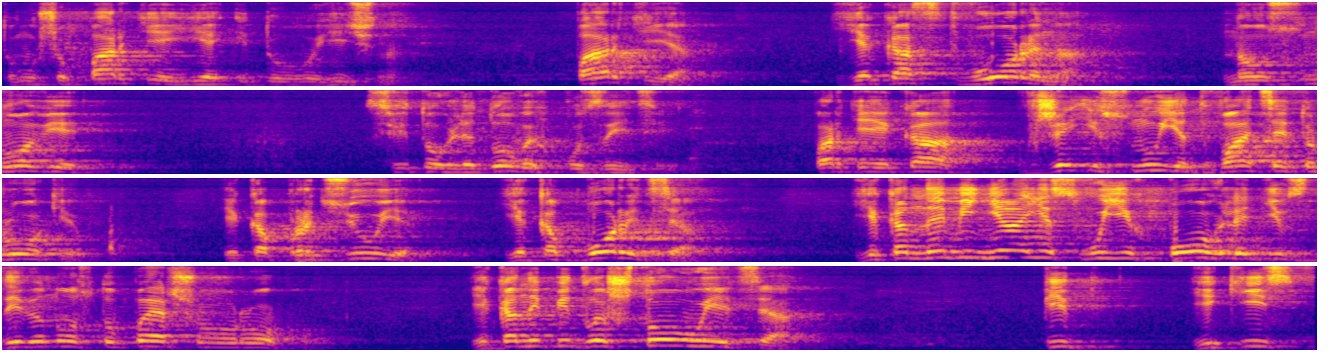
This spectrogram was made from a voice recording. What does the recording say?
Тому що партія є ідеологічна. Партія, яка створена на основі світоглядових позицій. Партія, яка вже існує 20 років. яка працює, яка бореться, яка не міняє своїх поглядів з 91-го року, яка не підлаштовується під якісь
